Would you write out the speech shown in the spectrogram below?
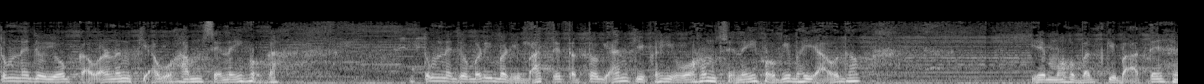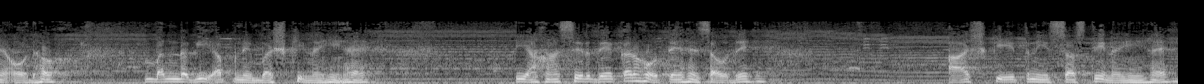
तुमने जो योग का वर्णन किया वो हमसे नहीं होगा। तुमने जो बड़ी बड़ी बातें तत्व ज्ञान की कही वो हमसे नहीं होगी भैया उद्धव ये मोहब्बत की बातें हैं औधव। बंदगी अपने बश की नहीं है। यहाँ सिर देकर होते हैं सौदे। आश की इतनी सस्ती नहीं है।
